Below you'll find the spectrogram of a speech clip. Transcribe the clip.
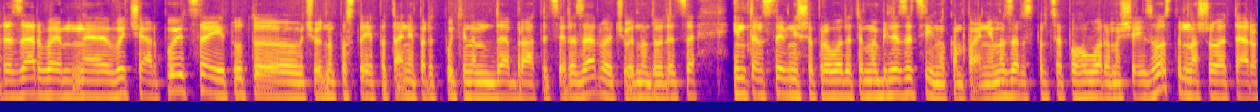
Резерви е, вичерпуються, і тут е, очевидно постає питання перед Путіним, де брати ці резерви. Очевидно, доведеться інтенсивніше проводити мобілізаційну кампанію. Ми зараз про це поговоримо ще із гостем нашого етеру.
